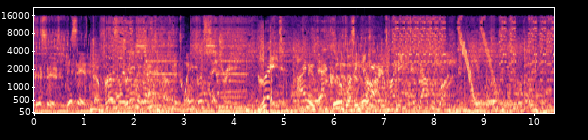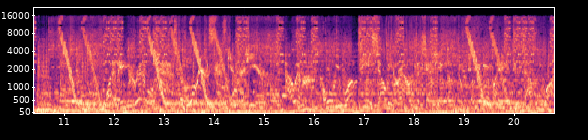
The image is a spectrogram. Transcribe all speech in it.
This is this is the first dream event of the 21st century. Great! I knew that groove was in your heart. Fighting 2001. What an incredible cast of warriors has gathered here. However, only one team shall be crowned the champion of the Millionaire Fighting 2001.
